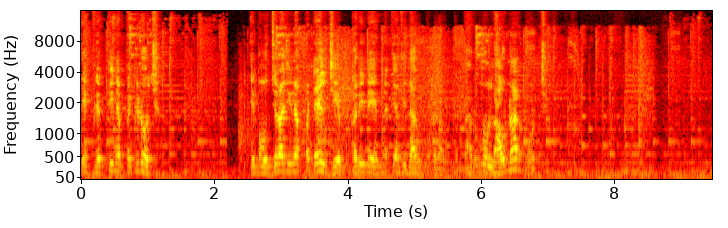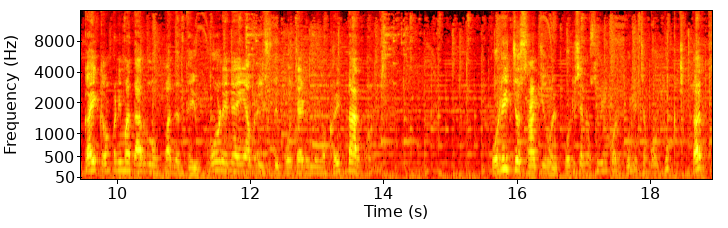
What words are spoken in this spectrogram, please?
એક વ્યક્તિને પકડ્યો છે એ બહુચરાજીના પટેલ જેમ કરીને એમને ત્યાંથી દારૂ પકડાવો પણ દારૂનું લાવનાર કોણ છે? કઈ કંપનીમાં દારૂનું ઉત્પાદન થયું? કોણ એને અહીંયા અમરેલી સુધી પહોંચાડ્યું? એનો ખરીદદાર કોણ છે? પોલીસ જો સાચી હોય, પોલીસ એનો સિવિલ કોડ ભૂલી છે, બહુ દુઃખ છે, દર્દ છે.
